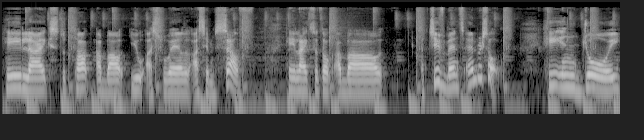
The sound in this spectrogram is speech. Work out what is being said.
he likes to talk about you as well as himself. He likes to talk about achievements and results he enjoy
